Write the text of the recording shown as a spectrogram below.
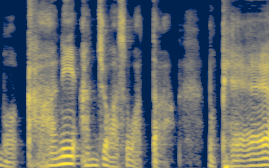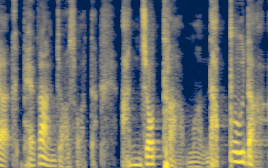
뭐 간이 안 좋아서 왔다. 뭐 배, 배가 안 좋아서 왔다. 안 좋다. 뭐 나쁘다.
